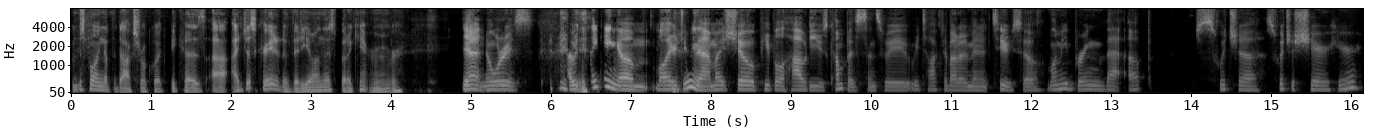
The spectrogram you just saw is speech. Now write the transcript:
I'm just pulling up the docs real quick because uh, I just created a video on this, but I can't remember. Yeah, no worries. I was thinking um, while you're doing that, I might show people how to use Compass since we we talked about it a minute too. So let me bring that up. Switch a switch a share here.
